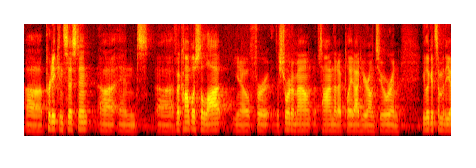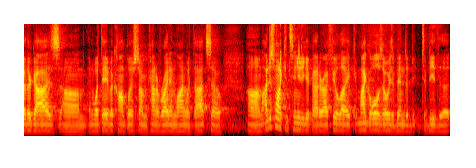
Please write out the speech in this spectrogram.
uh, pretty consistent uh, and uh, I've accomplished a lot, you know, for the short amount of time that I've played out here on tour. And you look at some of the other guys um, and what they've accomplished, I'm kind of right in line with that. So um, I just want to continue to get better. I feel like my goal has always been to be, to be the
